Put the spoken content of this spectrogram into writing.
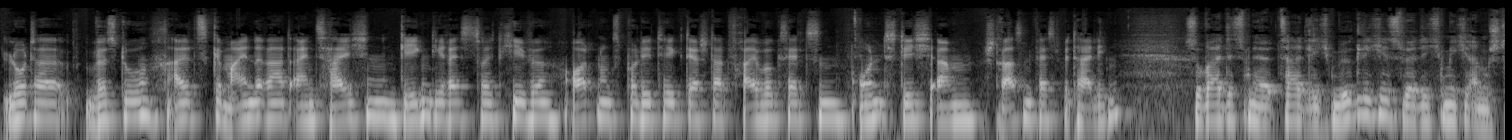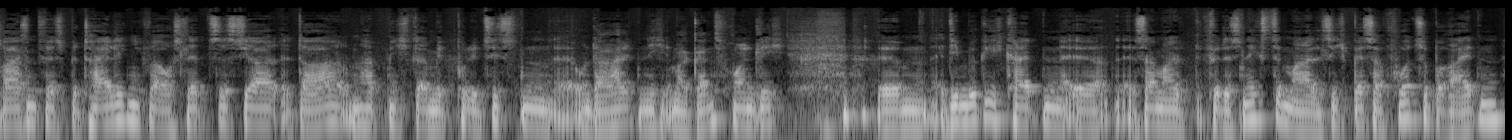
Lothar, wirst du als Gemeinderat ein Zeichen gegen die restriktive Ordnungspolitik der Stadt Freiburg setzen und dich am Straßenfest beteiligen? Soweit es mir zeitlich möglich ist, werde ich mich am Straßenfest beteiligen. Ich war auch letztes Jahr da und habe mich da mit Polizisten äh, unterhalten, nicht immer ganz freundlich. ähm, die Möglichkeiten, äh, sag mal, für das nächste Mal sich besser vorzubereiten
